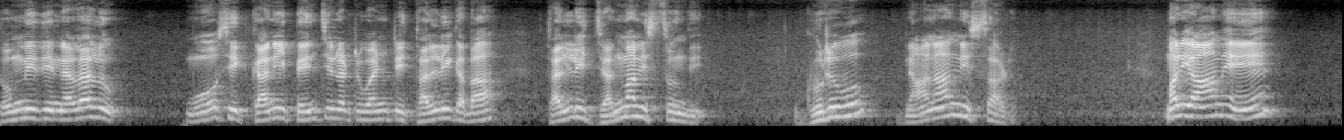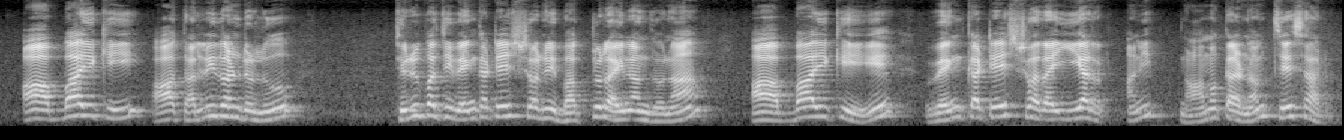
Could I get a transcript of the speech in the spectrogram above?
తొమ్మిది నెలలు మోసి కని పెంచినటువంటి తల్లి కదా. తల్లి జన్మనిస్తుంది. గురువు జ్ఞానాన్ని ఇస్తాడు మరి ఆమె ఆ అబ్బాయికి ఆ తల్లిదండ్రులు తిరుపతి వెంకటేశ్వరుని భక్తులైనందున ఆ అబ్బాయికి వెంకటేశ్వరయ్యర్ అని నామకరణం చేశారు.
